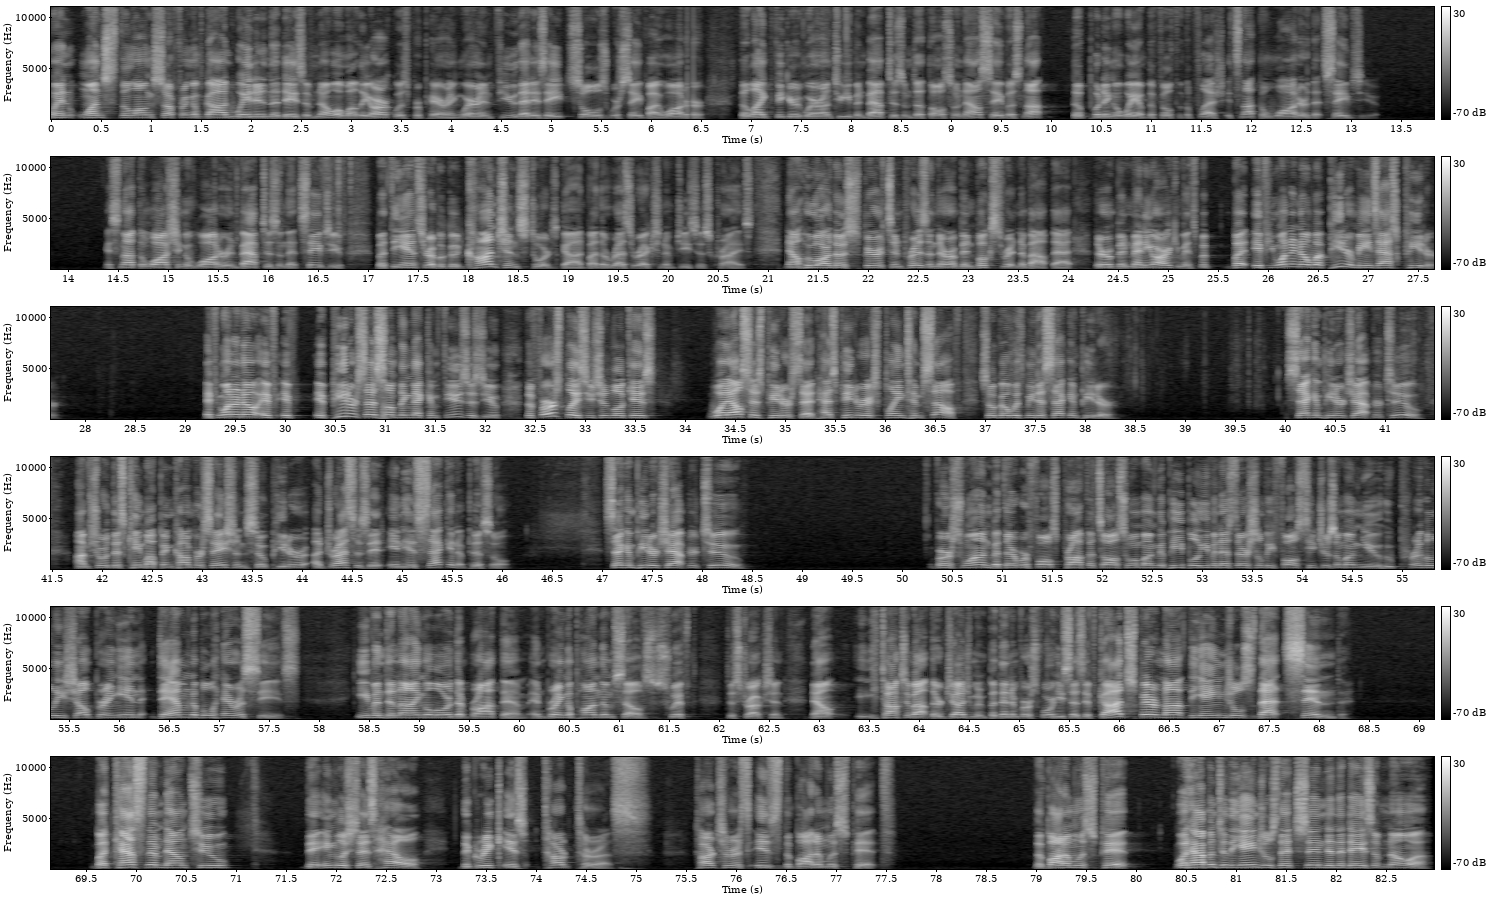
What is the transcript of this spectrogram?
when once the long suffering of God waited in the days of Noah while the ark was preparing, wherein few, that is, eight souls, were saved by water. The like figure whereunto even baptism doth also now save us, not the putting away of the filth of the flesh. It's not the water that saves you. It's not the washing of water in baptism that saves you, but the answer of a good conscience towards God by the resurrection of Jesus Christ. Now, who are those spirits in prison? There have been books written about that. There have been many arguments. But, but if you want to know what Peter means, ask Peter. If you want to know, if, if, if Peter says something that confuses you, the first place you should look is what else has Peter said? Has Peter explained himself? So go with me to 2 Peter. 2 Peter chapter 2. I'm sure this came up in conversation, so Peter addresses it in his second epistle. 2 Peter chapter 2 verse 1 but there were false prophets also among the people even as there shall be false teachers among you who privily shall bring in damnable heresies even denying the Lord that brought them and bring upon themselves swift destruction. Now, he talks about their judgment, but then in verse 4 he says if God spared not the angels that sinned but cast them down to the English says hell, the Greek is Tartarus. Tartarus is the bottomless pit. The bottomless pit. What happened to the angels that sinned in the days of Noah?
